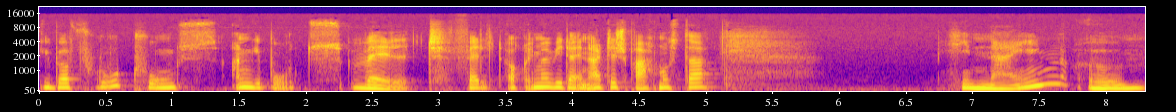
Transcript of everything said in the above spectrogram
Überflutungsangebotswelt fällt auch immer wieder in alte Sprachmuster hinein. Ähm,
